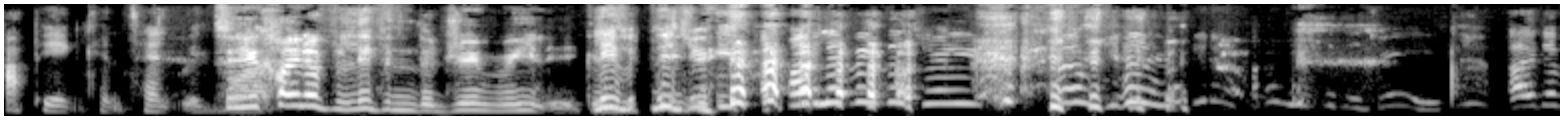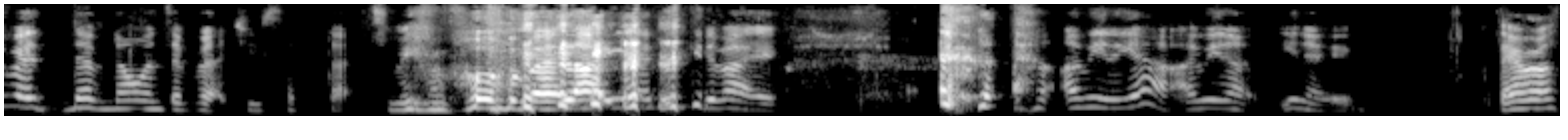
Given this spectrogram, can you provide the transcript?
happy and content with. So you're kind of living the dream, really. Living the dream. Am I living the dream? I'm living the dream. I never, never, no one's ever actually said that to me before, but like, yeah, thinking about it, I mean, yeah, I mean, uh, you know, there are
